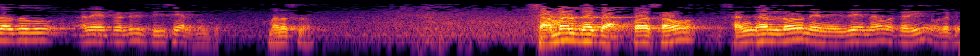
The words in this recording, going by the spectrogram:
చదువు అనేటువంటిది తీసేయాలి ముందు మనసులో సమర్థత కోసం సంఘంలో నేను ఏదైనా ఒకటి ఒకటి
